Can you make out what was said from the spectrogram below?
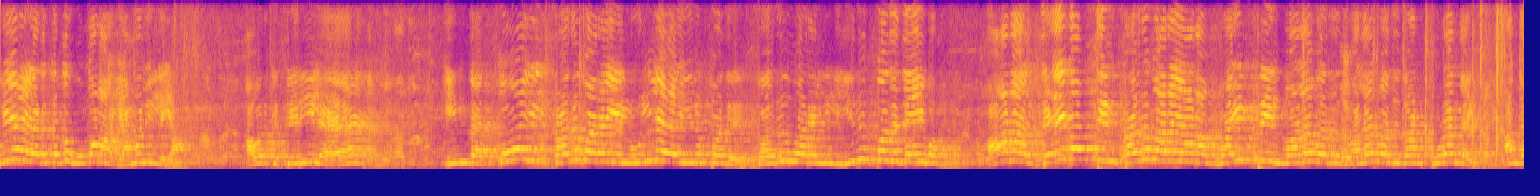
உயிரை எடுக்கிறது உமனா யமன் இல்லையா இந்த கோயில் கருவறையில் உள்ளே இருப்பது கருவறையில் இருப்பது தெய்வம். ஆனால் தெய்வத்தின் கருவறையான வயிற்றில் வளவது வளர்வதுதான் குழந்தை. அந்த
